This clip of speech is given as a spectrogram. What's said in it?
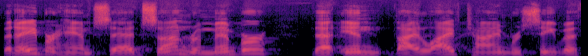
But Abraham said, Son, remember that in thy lifetime receiveth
